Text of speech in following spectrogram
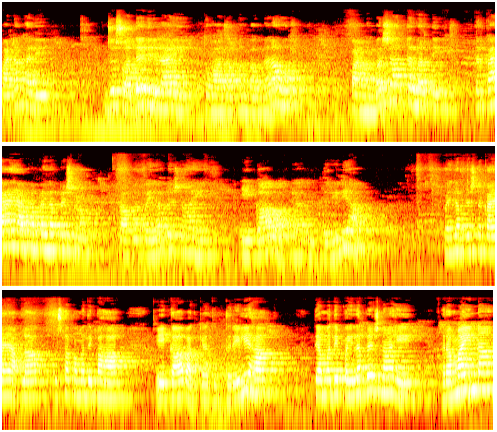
पाठाखाली जो स्वाध्याय दिलेला आहे तो आज आपण बघणार आहोत शहात्तरवरती तर काय आहे आपला पहिला प्रश्न? तर आपला पहिला प्रश्न आहे एका वाक्यात उत्तरे लिहा. पहिला प्रश्न काय आहे आपला? पुस्तकामध्ये पहा. एका वाक्यात उत्तरे लिहा. त्यामध्ये पहिला प्रश्न आहे रमाईंना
